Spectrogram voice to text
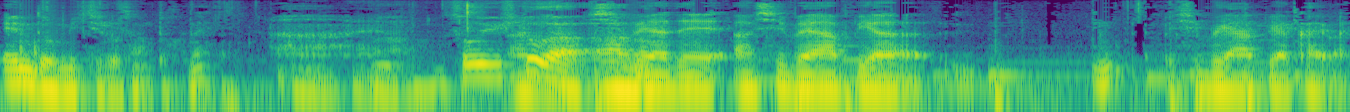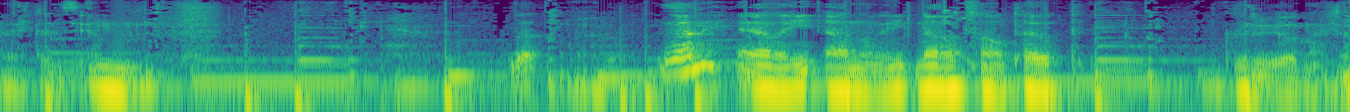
遠藤道郎さんとかね。そういう人が、渋谷であ渋谷アピア渋谷アピア界隈の人ですよ、がね、あの、いあのい長津さんを頼ってくるような人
